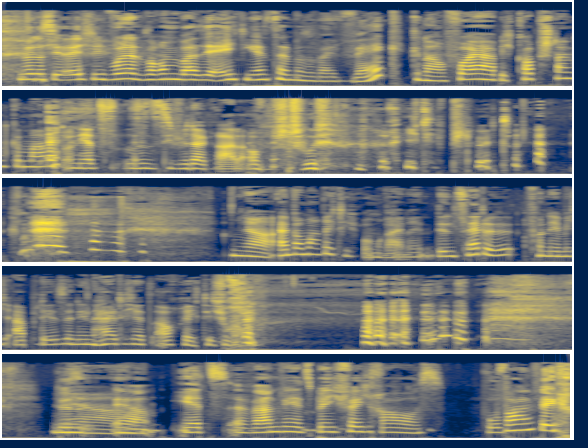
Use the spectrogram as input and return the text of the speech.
Nur, dass ihr euch nicht wundert, warum war sie eigentlich die ganze Zeit immer so weit weg? Genau. Vorher habe ich Kopfstand gemacht und jetzt sind sie wieder gerade auf dem Stuhl. richtig blöd. ja, einfach mal richtig rum reinreden. Den Zettel, von dem ich ablese, den halte ich jetzt auch richtig rum. Das- ja. Jetzt äh, waren wir, jetzt bin ich völlig raus. Wo waren wir gerade?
